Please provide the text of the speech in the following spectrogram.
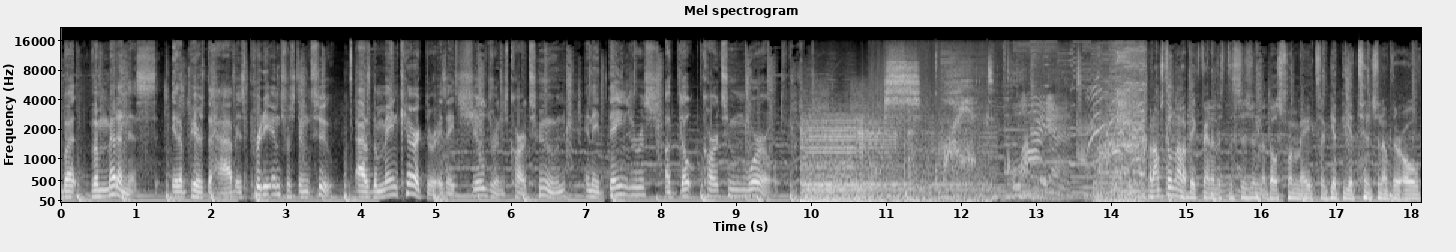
but the meta ness it appears to have is pretty interesting too, as the main character is a children's cartoon in a dangerous adult cartoon world. But I'm still not a big fan of this decision Adult Swim made to get the attention of their old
